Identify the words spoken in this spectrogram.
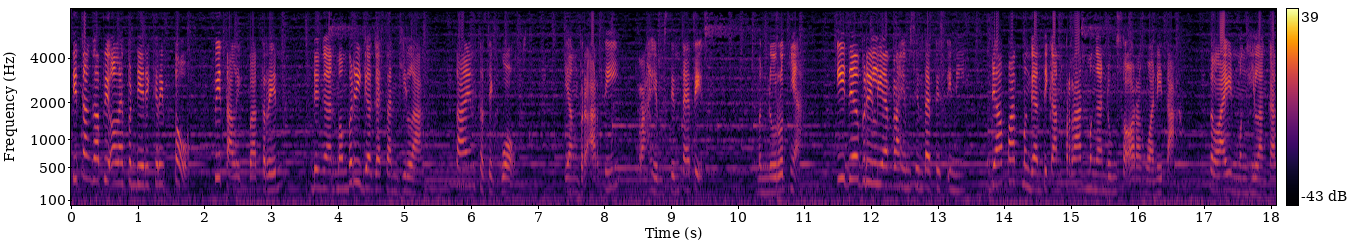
ditanggapi oleh pendiri kripto, Vitalik Buterin, dengan memberi gagasan gila Synthetic Wolves, yang berarti rahim sintetis. Menurutnya, ide brilian rahim sintetis ini dapat menggantikan peran mengandung seorang wanita. Selain menghilangkan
